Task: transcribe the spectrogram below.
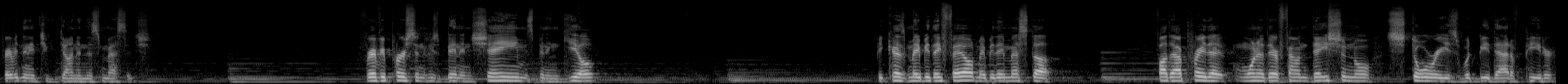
for everything that you've done in this message. For every person who's been in shame, has been in guilt, because maybe they failed, maybe they messed up. Father, I pray that one of their foundational stories would be that of Peter.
